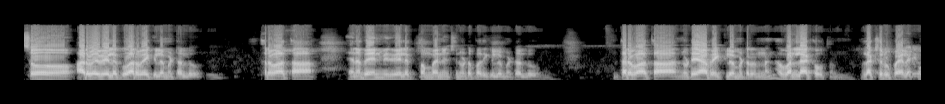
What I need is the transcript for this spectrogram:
సో అరవై వేలకు అరవై కిలోమీటర్లు. తర్వాత ఎనభై ఎనిమిది వేలకు తొంభై నుంచి నూట పది కిలోమీటర్లు తర్వాత నూట యాభై కిలోమీటర్లు అన్నాక వన్ ల్యాక్ అవుతుంది లక్ష రూపాయలకు.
